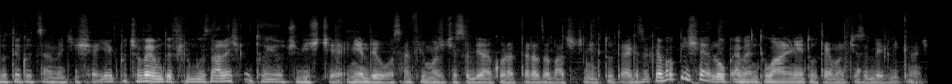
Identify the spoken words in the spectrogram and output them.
do tego co mamy dzisiaj. Jak potrzebowałem do filmu znaleźć, to jej oczywiście nie było. Sam film możecie sobie akurat teraz zobaczyć, link tutaj jak zwykle w opisie lub ewentualnie tutaj możecie sobie kliknąć.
